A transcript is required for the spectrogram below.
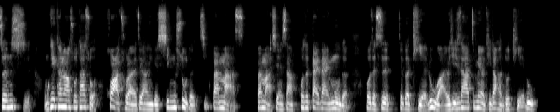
真实。我们可以看到说他所画出来的这样一个新宿的斑马。斑马线上，或是代代木的，或者是这个铁路啊，尤其是他这边有提到很多铁路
